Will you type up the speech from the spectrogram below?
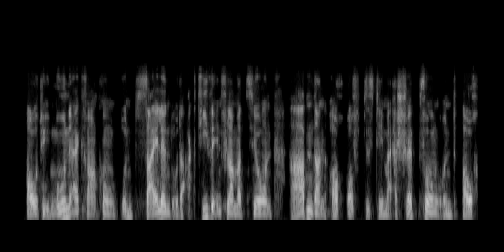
Autoimmunerkrankungen und silent oder aktive Inflammation haben dann auch oft das Thema Erschöpfung und auch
